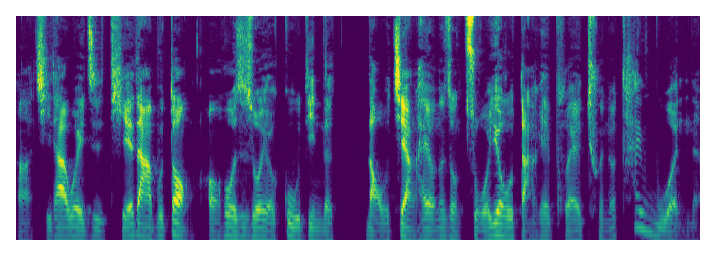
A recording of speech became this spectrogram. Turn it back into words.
啊，其他位置铁打不动哦，或者是说有固定的老将，还有那种左右打可以 playtoon 都太稳了。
